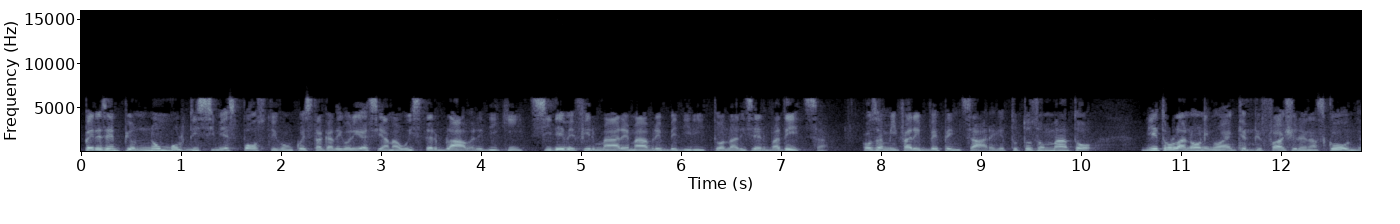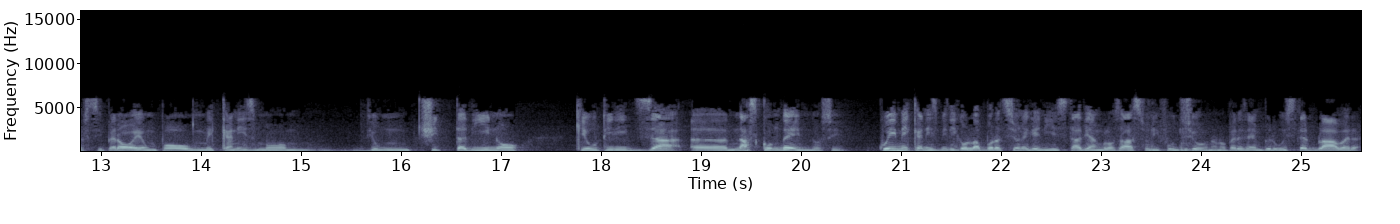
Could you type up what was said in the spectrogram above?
per esempio non moltissimi esposti con questa categoria che si chiama whistleblower, di chi si deve firmare ma avrebbe diritto alla riservatezza. Cosa mi farebbe pensare? Che tutto sommato dietro l'anonimo è anche più facile nascondersi, però è un po' un meccanismo di un cittadino che utilizza eh, nascondendosi. Quei meccanismi di collaborazione che negli stati anglosassoni funzionano, per esempio il whistleblower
